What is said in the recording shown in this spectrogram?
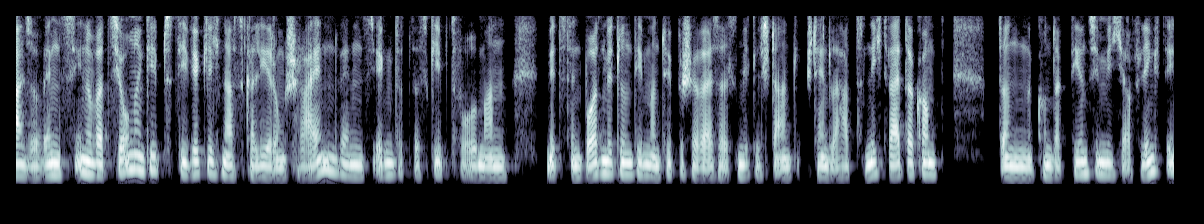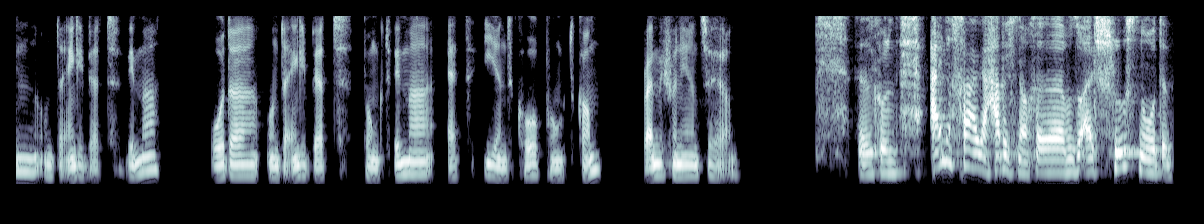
Also, wenn es Innovationen gibt, die wirklich nach Skalierung schreien, wenn es irgendetwas gibt, wo man mit den Bordmitteln, die man typischerweise als Mittelständler hat, nicht weiterkommt, dann kontaktieren Sie mich auf LinkedIn unter Engelbert Wimmer oder unter engelbert.wimmer at iandco.com freue mich von Ihnen zu hören. Sehr, sehr cool. Eine Frage habe ich noch, äh, so als Schlussnote.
